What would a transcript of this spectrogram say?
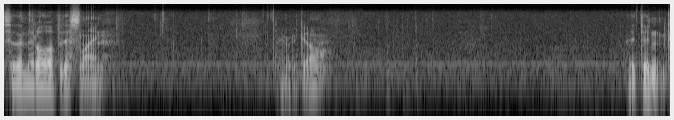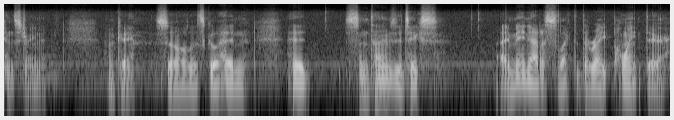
to the middle of this line. There we go. It didn't constrain it. Okay, so let's go ahead and it, sometimes it takes, I may not have selected the right point there.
